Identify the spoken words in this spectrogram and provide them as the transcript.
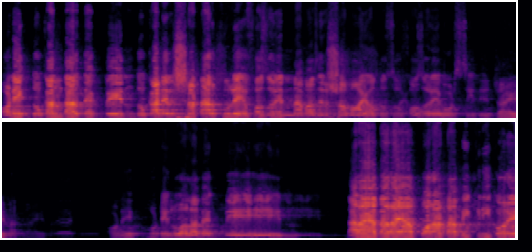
অনেক দোকানদার দেখবেন, দোকানের শাটার খুলে ফজরের নামাজের সময়, অথচ ফজরে মসজিদে যায় না। অনেক হোটেলওয়ালা দেখবেন, দাঁড়ায়া দাঁড়ায়া পরাটা বিক্রি করে,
